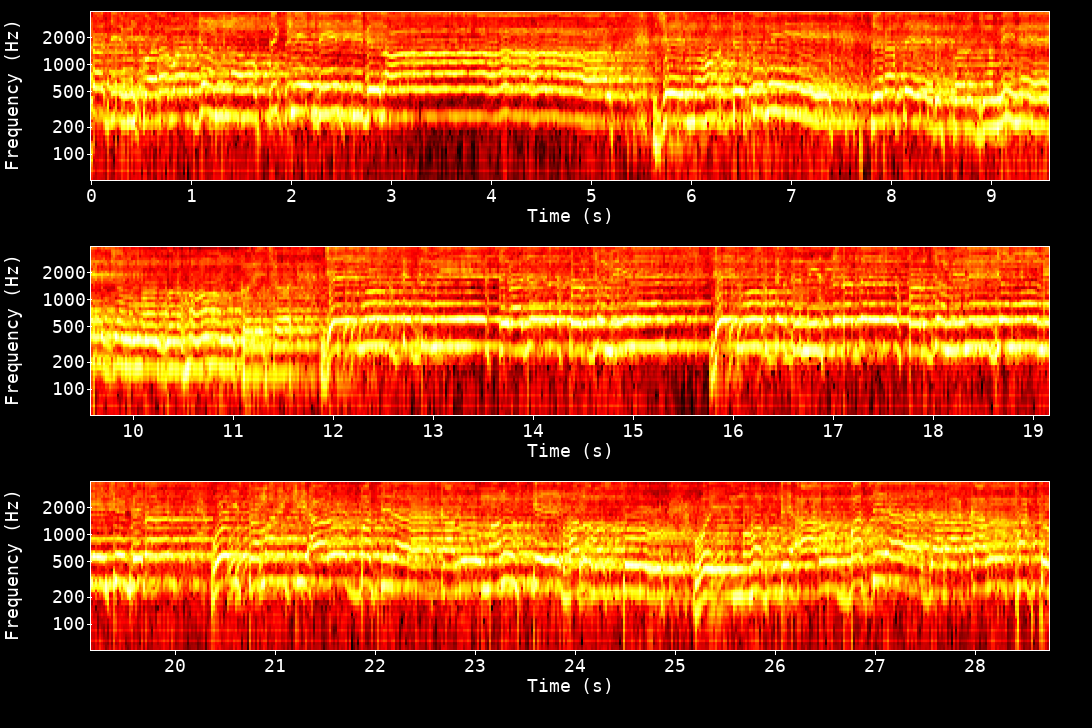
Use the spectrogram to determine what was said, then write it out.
তাজিম করাবার জন্য শিখিয়ে দিয়েছি বেলাল। যে মুহূর্তে তুমি সেরাতের সরজমিনে জন্মগ্রহণ করেছ, যে মুহূর্তে তুমি সিরাজের সরজমিনে যে মুহূর্তে তুমি সেরাতের সরজমিনে জন্ম নিয়েছো বেলাল, ওই সময় কি আরববাসীরা কালো মানুষকে ভালোবাসতো? ওই মুহূর্তে আরববাসীরা যারা কালো থাকতো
